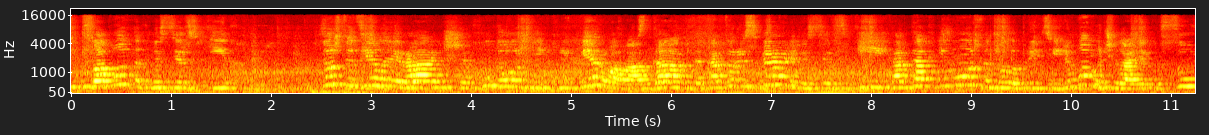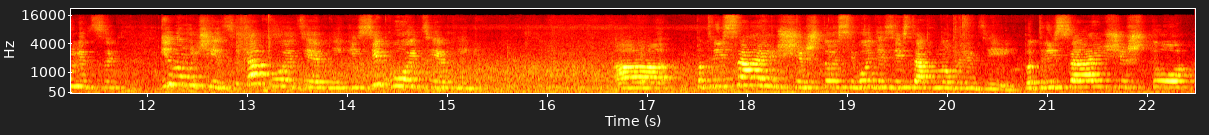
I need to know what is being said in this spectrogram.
в свободных мастерских, то, что делали раньше художники первого авангарда, которые собирали мастерские, когда к ним можно было прийти любому человеку с улицы и научиться такой технике, секой технике. А, потрясающе, что сегодня здесь так много людей. Потрясающе, что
